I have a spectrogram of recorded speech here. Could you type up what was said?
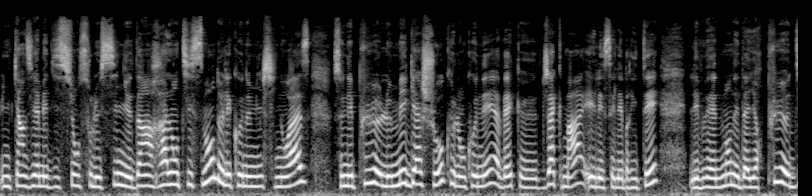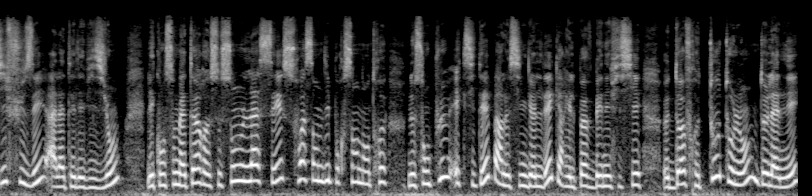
une 15e édition sous le signe d'un ralentissement de l'économie chinoise. Ce n'est plus le méga show que l'on connaît avec euh, Jack Ma et les célébrités. L'événement n'est d'ailleurs plus euh, diffusé à la télévision. Les consommateurs euh, se sont lassés, 70% d'entre eux ne sont plus excités par le Single Day car ils peuvent bénéficier d'offres tout au long de l'année.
